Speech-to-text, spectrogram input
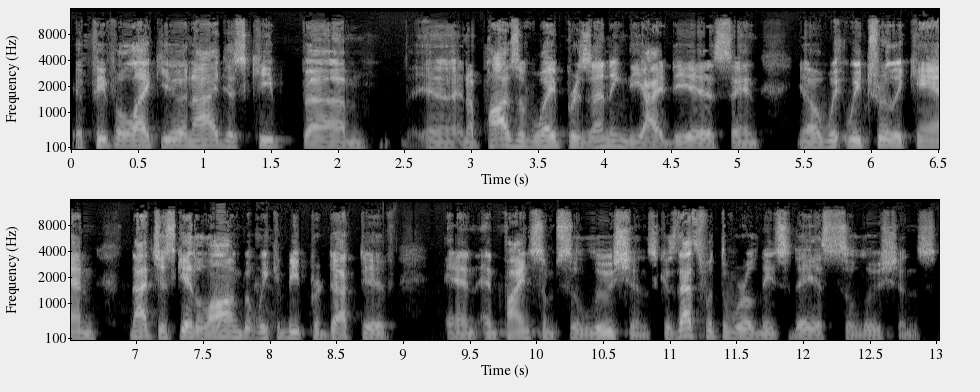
if people like you and I just keep um, in a positive way presenting the ideas saying you know we, we truly can not just get along but we can be productive and and find some solutions because that's what the world needs today is solutions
